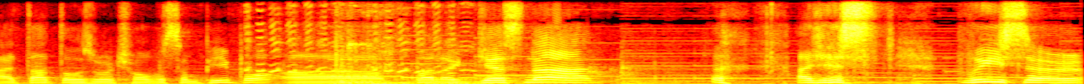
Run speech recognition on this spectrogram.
I thought those were troublesome people, uh, but I guess not. I just, please, sir,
